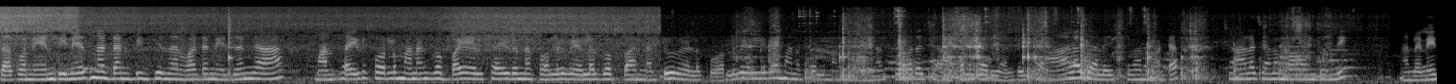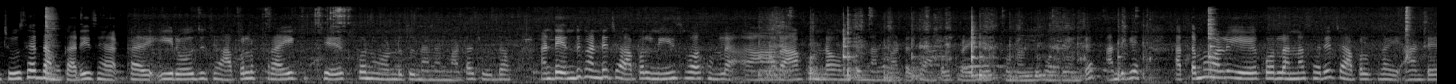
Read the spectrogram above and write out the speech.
సగం నేను తినేసినట్టు అనిపించింది అనమాట నిజంగా మన సైడ్ కూరలు మనకు గొప్ప వీళ్ళ సైడ్ ఉన్న కూరలు వీళ్ళ గొప్ప అన్నట్టు వీళ్ళ కూరలు వీళ్ళుగా మన కూరలు మన నాన్న కూర చేపల కర్రీ అంటే చాలా చాలా ఇష్టం అనమాట చాలా చాలా బాగుంటుంది. అలానే చూసేద్దాం. కర్రీ కర్రీ ఈరోజు చేపలు ఫ్రై చేసుకొని వండుతున్నాను అనమాట చూద్దాం. అంటే ఎందుకంటే చేపలు నీసు వాసన రాకుండా ఉంటుందన్నమాట చేపలు ఫ్రై చేసుకొని వండుకుంటూ ఉంటే. అందుకే అత్తమ్మ వాళ్ళు ఏ కూరలు అన్నా సరే చేపల ఫ్రై అంటే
